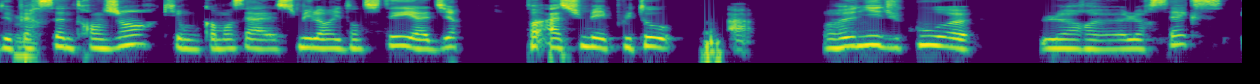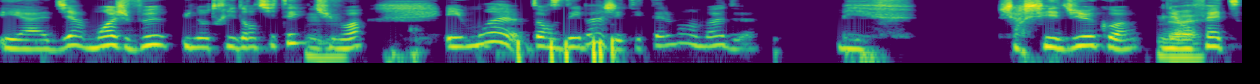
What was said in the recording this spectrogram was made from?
de mmh. personnes transgenres qui ont commencé à assumer leur identité et à dire, enfin, assumer plutôt, à renier du coup euh, leur, euh, leur sexe et à dire, moi, je veux une autre identité, tu mmh vois. Et moi, dans ce débat, j'étais tellement en mode, mais chercher Dieu, quoi. Mais en fait,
